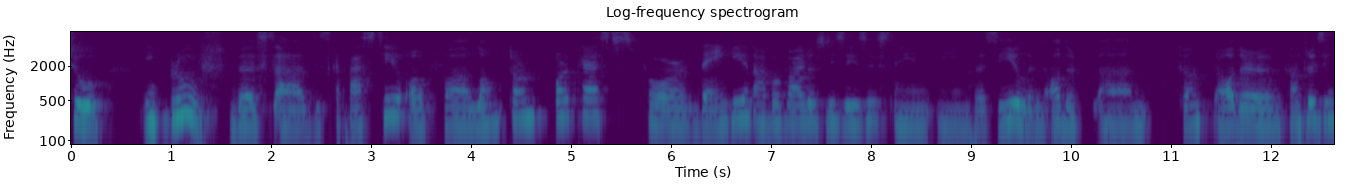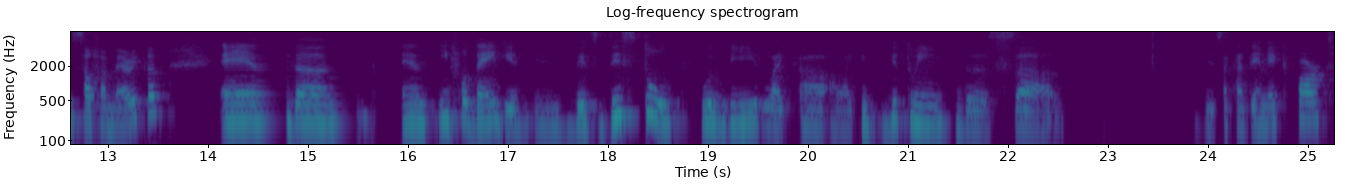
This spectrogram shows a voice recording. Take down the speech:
to improve this uh, this capacity of uh, long-term forecasts for dengue and arbovirus diseases in in Brazil and other um, other countries in South America, and um, and InfoDengue. And this this tool will be like uh, like between this uh, this academic part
